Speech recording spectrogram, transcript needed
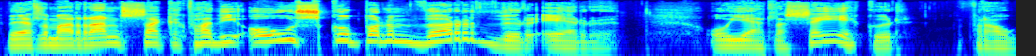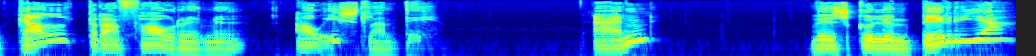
Við ætlum að rannsaka hvað í óskupunum vörður eru. Og ég ætla að segja ykkur frá galdrafárinu á Íslandi. En við skulum byrja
